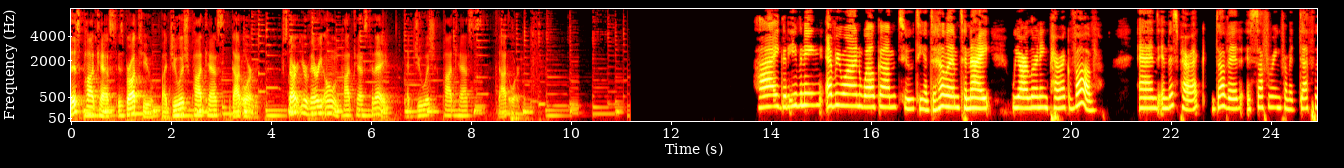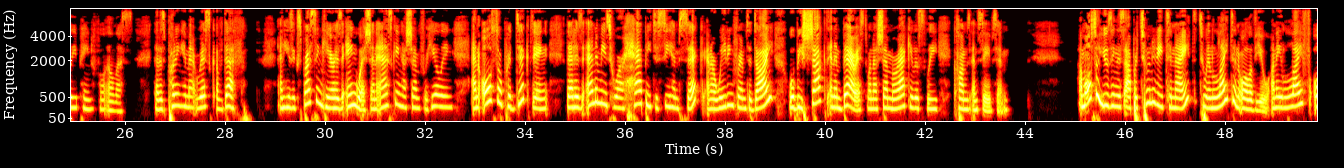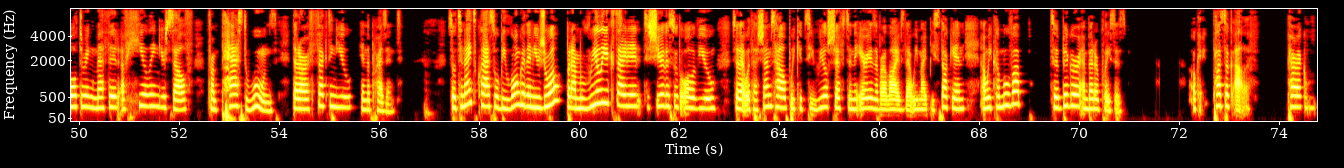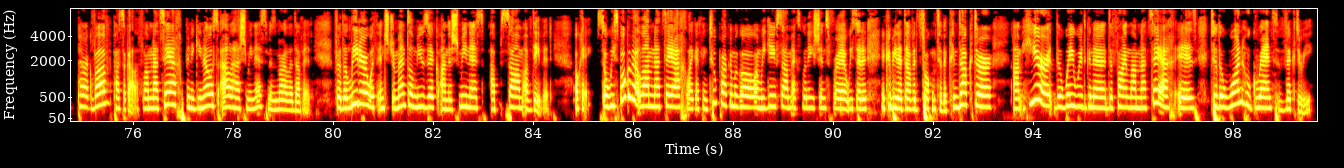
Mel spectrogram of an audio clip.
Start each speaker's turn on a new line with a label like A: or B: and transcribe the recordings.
A: This podcast is brought to you by JewishPodcasts.org. Start your very own podcast today at JewishPodcasts.org.
B: Hi, good evening, everyone. Welcome to Tian Tehillim. Tonight we are learning Perek Vav. And in this Perek, David is suffering from a deathly painful illness that is putting him at risk of death. And he's expressing here his anguish and asking Hashem for healing and also predicting that his enemies who are happy to see him sick and are waiting for him to die will be shocked and embarrassed when Hashem miraculously comes and saves him. I'm also using this opportunity tonight to enlighten all of you on a life-altering method of healing yourself from past wounds that are affecting you in the present. So tonight's class will be longer than usual, but I'm really excited to share this with all of you so that with Hashem's help, we could see real shifts in the areas of our lives that we might be stuck in and we can move up to bigger and better places. Okay, Pasuk Aleph. Perek, Perek Vav, Aleph. Lamnatseach b'neginos al hashminis mizmar leDavid. For the leader with instrumental music on the Shminis, a psalm of David. Okay, so we spoke about Lam Natseach, like I think two pakim ago, and we gave some explanations for it. We said it, it could be that David's talking to the conductor. Um, here, the way we're gonna define Lam Natseach is to the one who grants victory.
